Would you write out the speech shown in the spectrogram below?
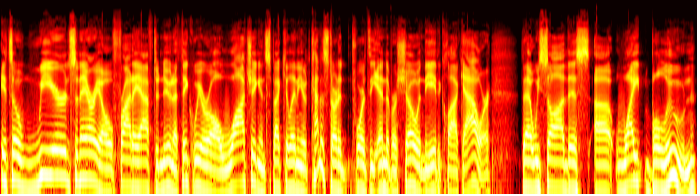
It's a weird scenario Friday afternoon. I think we were all watching and speculating. It kind of started towards the end of our show in the eight o'clock hour that we saw this uh, white balloon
